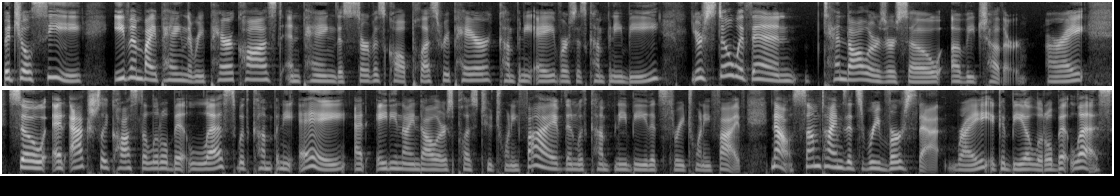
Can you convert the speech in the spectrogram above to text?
But you'll see, even by paying the repair cost and paying the service call plus repair, company A versus company B, you're still within $10 or so of each other. All right. So it actually costs a little bit less with company A at $89 plus 225 than with company B that's 325. Now, sometimes it's reverse that, right? It could be a little bit less.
